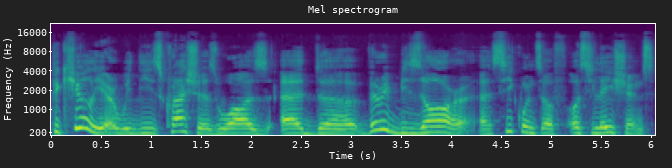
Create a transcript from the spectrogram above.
peculiar with these crashes was uh, the very bizarre uh, sequence of oscillations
